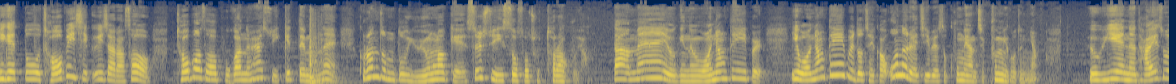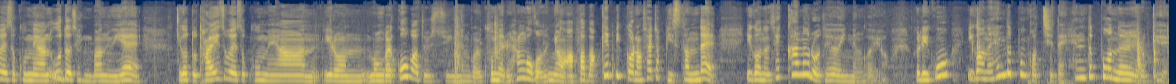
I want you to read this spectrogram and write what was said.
이게 또 접이식 의자라서 접어서 보관을 할 수 있기 때문에 그런 점도 유용하게 쓸 수 있어서 좋더라고요. 그다음에 여기는 원형 테이블. 이 원형 테이블도 제가 오늘의 집에서 구매한 제품이거든요. 요 위에는 다이소에서 구매한 우드 쟁반 위에 이것도 다이소에서 구매한 이런 뭔가를 꼽아줄 수 있는 걸 구매를 한 거거든요. 아까 마켓빛 거랑 살짝 비슷한데 이거는 세 칸으로 되어 있는 거예요. 그리고 이거는 핸드폰 거치대. 핸드폰을 이렇게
